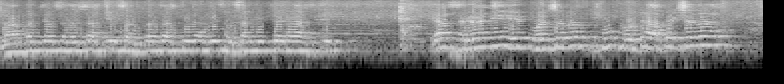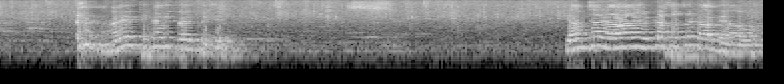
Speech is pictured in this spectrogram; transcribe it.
ग्रामपंचायत सदस्य असतील सरपंच असतील आणि सोसायटीचे काय असतील. या सगळ्यांनी एक वर्षभर खूप मोठ्या अपेक्षेनं अनेक ठिकाणी प्रयत्न केले. की आमच्या गावाला विकासाचं काम द्यावं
